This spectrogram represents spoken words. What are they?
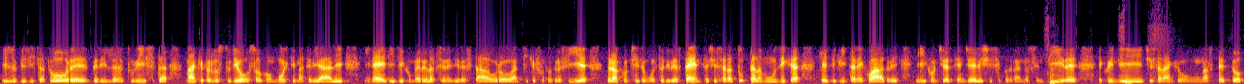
il visitatore, per il turista, ma anche per lo studioso, con molti materiali inediti come relazioni di restauro, antiche fotografie, però anche un sito molto divertente. Ci sarà tutta la musica che è dipinta nei quadri, i concerti angelici si potranno sentire e quindi ci sarà anche un aspetto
